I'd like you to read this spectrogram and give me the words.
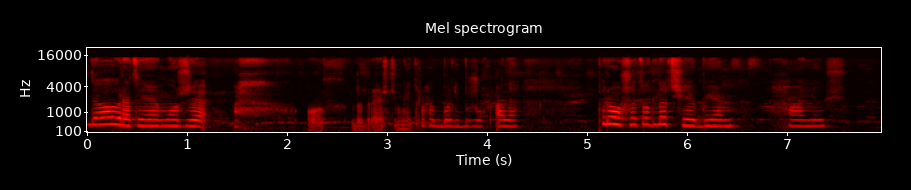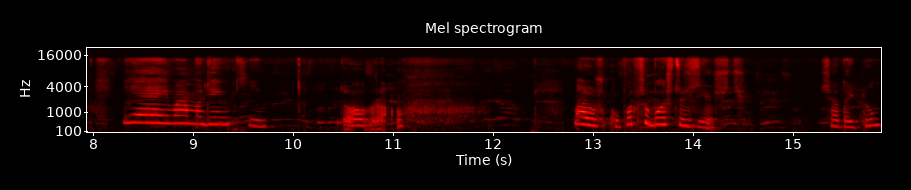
Dobra, to ja może... Och, dobra, jeszcze mnie trochę boli brzuch, ale proszę, to dla ciebie, Haniuś. Jej, mamo, dzięki. Dobra. Uff. Maluszku, potrzebujesz coś zjeść. Siadaj tu.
